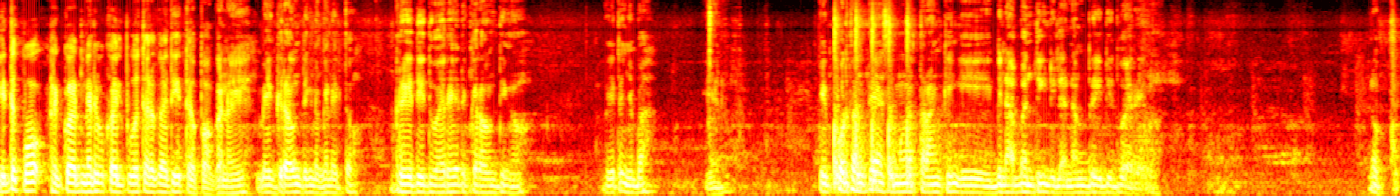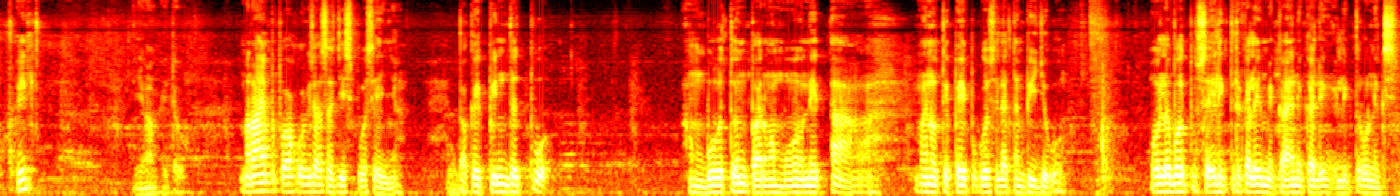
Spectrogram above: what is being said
Ito po, required na required po talaga dito po. Ano eh, may grounding na ganito. Braided wire grounding oh. Kita niyo ba? Yan. Importante yan sa mga trunking, eh, binabanding nila ng braided wire. Eh. Look, okay? Yan, makita ko. Marami pa po ako isasuggest po sa inyo. Pakipindot po ang button para mamunit, ah, manotify po ko sa lahat ng video ko. All about po sa electrical and mechanical and electronics.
